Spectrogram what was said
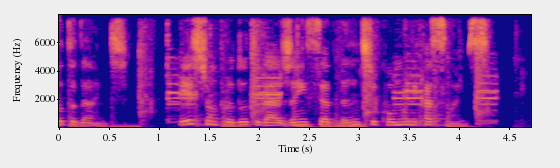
Minuto Dante. Este é um produto da agência Dante Comunicações.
